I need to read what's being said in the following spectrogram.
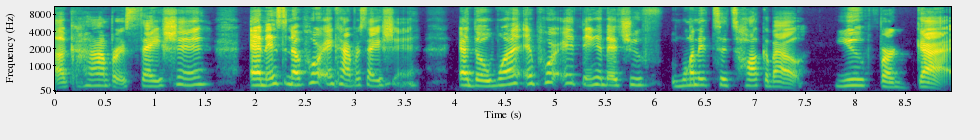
a conversation and it's an important conversation. And the one important thing that you wanted to talk about you forgot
